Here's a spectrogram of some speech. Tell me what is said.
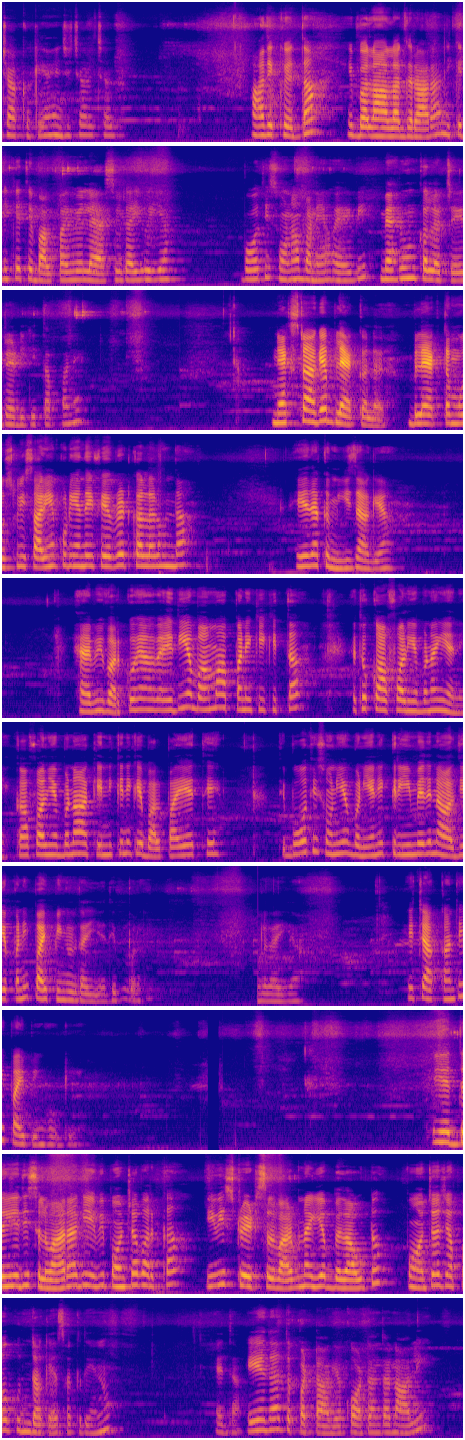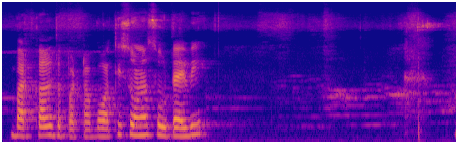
ਚੱਕ ਕੇ ਇੰਜ ਚੱਲ ਚੱਲ। ਆਹ ਦੇਖੋ ਇਦਾਂ ਇਹ ਬਲਾਂ ਵਾਲਾ ਗਰਾਰਾ, ਨਿੱਕੇ ਨਿੱਕੇ ਤੇ ਬਲ ਪਾਏ ਹੋਏ, ਲੈਸ ਲਗਾਈ ਹੋਈ ਆ। ਬਹੁਤ ਹੀ ਸੋਹਣਾ ਬਣਿਆ ਹੋਇਆ ਇਹ ਵੀ, ਮਹਿਰੂਨ ਕਲਰ 'ਚ ਇਹ ਰੈਡੀ ਕੀਤਾ ਆਪਾਂ ਨੇ। ਨੈਕਸਟ ਆ ਗਿਆ ਬਲੈਕ ਕਲਰ ਬਲੈਕ ਤਾਂ ਮੋਸਟਲੀ ਸਾਰੀਆਂ ਕੁੜੀਆਂ ਦਾ ਹੀ ਫੇਵਰੇਟ ਕਲਰ ਹੁੰਦਾ। ਇਹਦਾ ਕਮੀਜ਼ ਆ ਗਿਆ। ਹੈਵੀ ਵਰਕ ਹੋਇਆ ਹੋਇਆ, ਇਹਦੀਆਂ ਬਾਹਾਂ ਆਪਾਂ ਨੇ ਕੀ ਕੀਤਾ? ਇਥੋਂ ਕਾਫ ਵਾਲੀਆਂ ਬਣਾਈਆਂ ਨੇ। ਕਾਫ ਵਾਲੀਆਂ ਬਣਾ ਕੇ ਨਿੱਕੇ ਨਿੱਕੇ ਬਲ ਪਾਏ ਇੱਥੇ। ਤੇ ਬਹੁਤ ਹੀ ਸੋਹਣੀਆਂ ਬਣੀਆਂ ਨੇ। ਕਰੀਮ ਇਹਦੇ ਨਾਲ ਦੀ ਆਪਾਂ ਨੇ ਪਾਈਪਿੰਗ ਲਗਾਈ ਹੈ ਇਹਦੇ ਉੱਪਰ। ਲਗਾਈ ਆ। ਇਹ ਚਾਕਾਂ ਤੇ ਪਾਈਪਿੰਗ ਹੋ ਗਈ। ਇਹ ਇਦਾਂ ਹੀ ਇਹਦੀ ਸਲਵਾਰ ਆ ਗਈ ਇਹ ਵੀ ਪੌਂਚਾ ਵਰਕ। ਆ ਇਹ ਵੀ ਸਟ੍ਰੇਟ ਸਲਵਾਰ ਬਣਾਈ ਆ ਵਿਦਆਊਟ ਪੌਂਚਾ ਜਾਂ ਆਪਾਂ ਕੁੰਦਾ ਕਹਿ ਸਕਦੇ ਇਹਨੂੰ। ਇਦਾਂ ਇਹ ਇਹਦਾ ਦੁਪੱਟਾ ਆ ਗਿਆ ਕਾਟਨ ਦਾ ਨਾਲ ਹੀ। ਵਰਕ ਵਾਲਾ ਦੁਪੱਟਾ ਬਹੁਤ ਹੀ ਸੋਹਣਾ ਸੂਟ ਹੈ ਇਹ ਵੀ।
